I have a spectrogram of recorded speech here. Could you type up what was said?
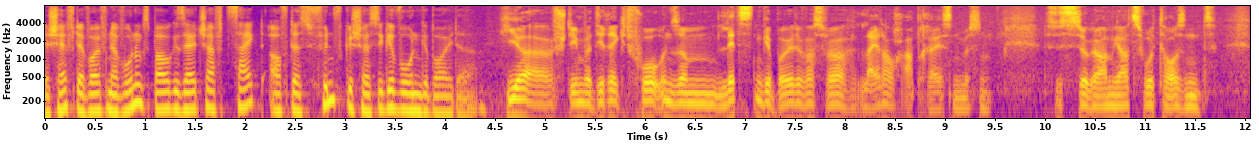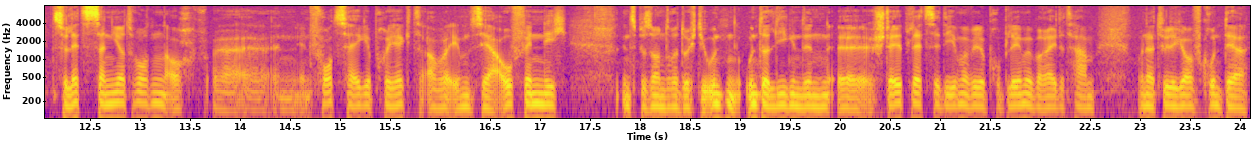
Der Chef der Wolfener Wohnungsbaugesellschaft zeigt auf das fünfgeschossige Wohngebäude. Hier stehen wir direkt vor unserem letzten Gebäude, was wir leider auch abreißen müssen. Das ist sogar im Jahr 2000 zuletzt saniert worden, auch äh, ein, Vorzeigeprojekt, aber eben sehr aufwendig, insbesondere durch die unten unterliegenden äh, Stellplätze, die immer wieder Probleme bereitet haben und natürlich aufgrund der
